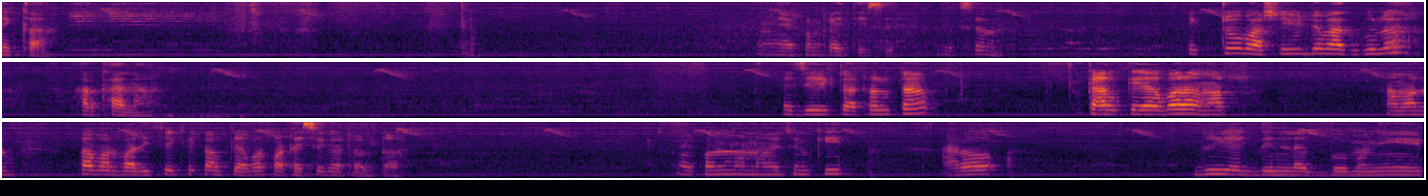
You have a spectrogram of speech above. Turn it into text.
নেখা এখন খাইতেছে, দেখছেন? একটু বাসি হইলে ভাতগুলো আর খায় না। এই যে কাঁঠালটা, কালকে আবার আমার আমার বাবার বাড়ি থেকে কালকে আবার পাঠাইছে কাঁঠালটা। এখন মনে হয় যেন কি আরও দুই একদিন লাগবে মানে এই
